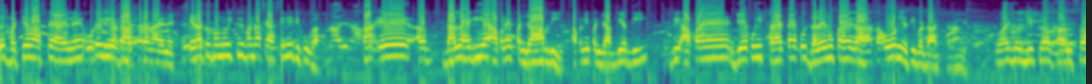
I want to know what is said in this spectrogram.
ਉਹ ਬੱਚੇ ਵਾਸਤੇ ਆਏ ਨੇ, ਉਹਦੇ ਲਈ ਅਰਦਾਸ ਕਰਨ ਆਏ ਨੇ। ਇਹਨਾਂ ਤੋਂ ਤੁਹਾਨੂੰ ਇੱਕ ਵੀ ਬੰਦਾ ਸਿਆਸੀ ਨਹੀਂ ਦਿਖੂਗਾ। ਤਾਂ ਇਹ ਗੱਲ ਹੈਗੀ ਹੈ ਆਪਣੇ ਪੰਜਾਬ ਦੀ, ਆਪਣੀ ਪੰਜਾਬੀਅਤ ਦੀ, ਵੀ ਆਪਾਂ ਜੇ ਕੋਈ ਥ੍ਰੈਟ ਹੈ, ਕੋਈ ਗਲੇ ਨੂੰ ਪਏਗਾ, ਤਾਂ ਉਹ ਨਹੀਂ ਅਸੀਂ ਬਰਦਾਸ਼ਤ ਕਰਾਂਗੇ। ਵਾਹਿਗੁਰੂ ਜੀ ਕਾ ਖਾਲਸਾ,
